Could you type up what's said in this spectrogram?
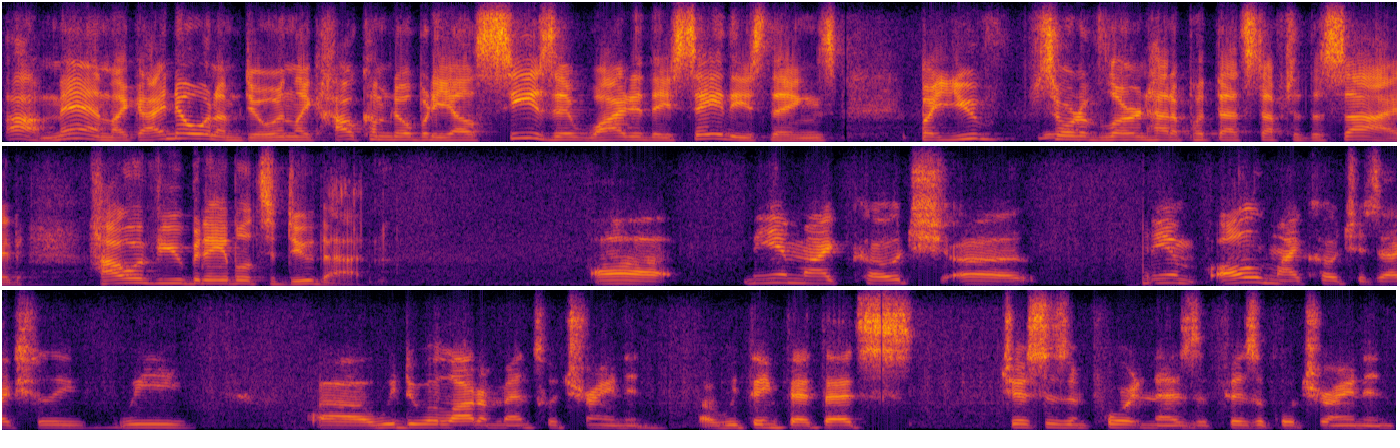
oh man, like I know what I'm doing. Like, how come nobody else sees it? Why did they say these things? But you've yeah. sort of learned how to put that stuff to the side. How have you been able to do that? Uh, me and my coach, uh, me and all of my coaches actually, we uh, we do a lot of mental training. Uh, we think that that's just as important as the physical training.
